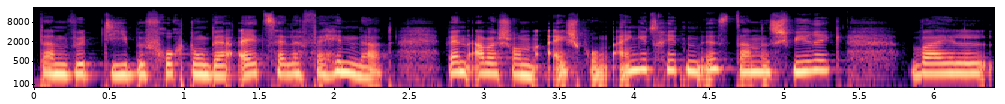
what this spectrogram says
dann wird die Befruchtung der Eizelle verhindert. Wenn aber schon ein Eisprung eingetreten ist, dann ist schwierig, weil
